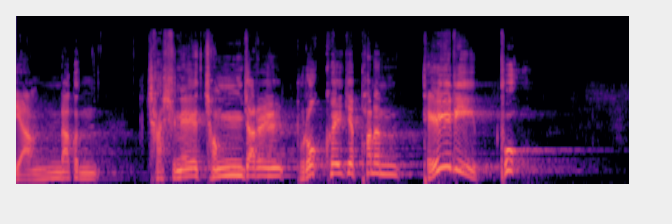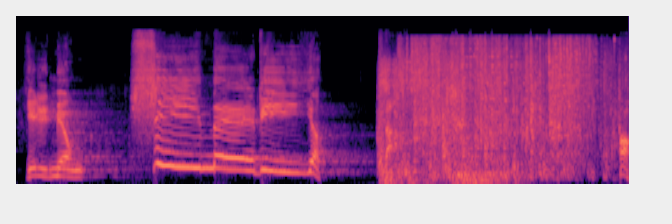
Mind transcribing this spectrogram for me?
양락은 자신의 정자를 브로커에게 파는 대리부, 일명 시네리였다. 아,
